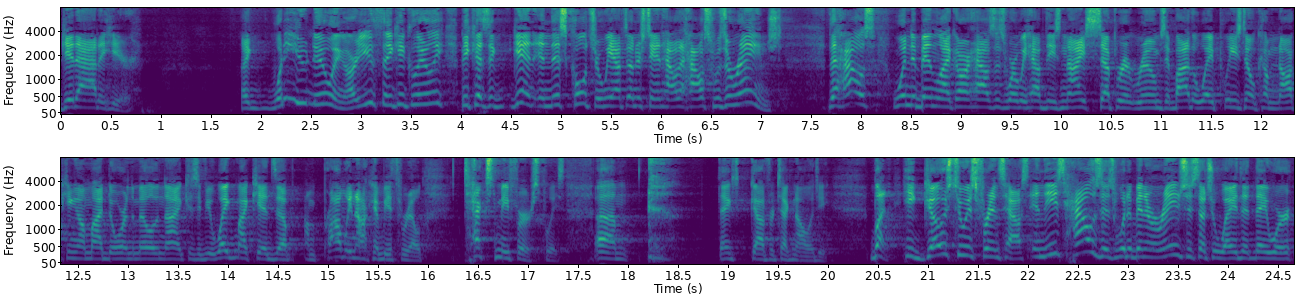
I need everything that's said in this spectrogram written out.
Get out of here. Like, what are you doing? Are you thinking clearly? Because again, in this culture, we have to understand how the house was arranged. The house wouldn't have been like our houses where we have these nice separate rooms. And by the way, please don't come knocking on my door in the middle of the night because if you wake my kids up, I'm probably not going to be thrilled. Text me first, please. Um, thanks God for technology. But he goes to his friend's house, and these houses would have been arranged in such a way that they were,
